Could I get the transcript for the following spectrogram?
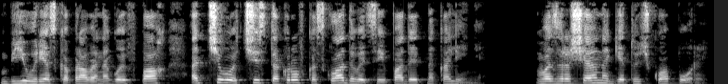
Бью резко правой ногой в пах, отчего чистокровка складывается и падает на колени. Возвращаю ноге точку опоры.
